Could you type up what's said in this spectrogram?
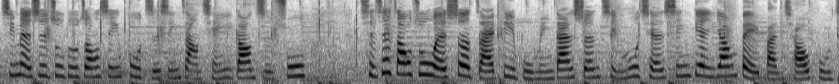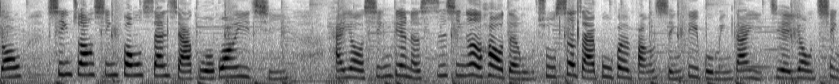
新北市住都中心副执行长钱义刚指出。此次招租为社宅地补名单申请，目前新店央北、板桥府中、新庄新丰、三峡国光一期，还有新店的思新二号等五处社宅部分房型地补名单已借用罄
